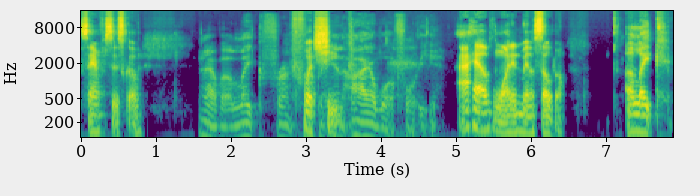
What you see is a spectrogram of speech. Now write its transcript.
San Francisco, I have a lakefront for property in. Iowa for you I have one in Minnesota, a lake,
